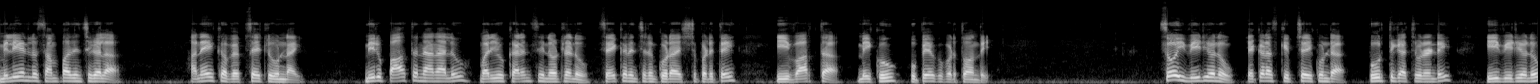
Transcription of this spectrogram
మిలియన్లు సంపాదించగల అనేక వెబ్సైట్లు ఉన్నాయి. మీరు పాత నాణాలు మరియు కరెన్సీ నోట్లను సేకరించడం కూడా ఇష్టపడితే ఈ వార్త మీకు ఉపయోగపడుతోంది. సో ఈ వీడియోను ఎక్కడ స్కిప్ చేయకుండా పూర్తిగా చూడండి. ఈ వీడియోను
